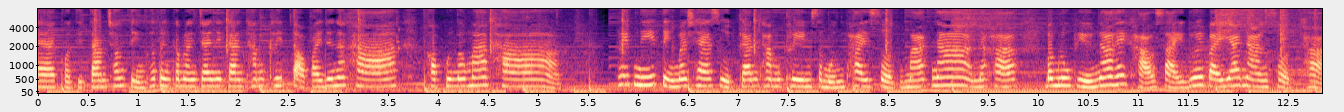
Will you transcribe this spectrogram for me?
ร์ กดติดตามช่องติงเพื่อเป็นกำลังใจในการทำคลิปต่อไปด้วยนะคะ ขอบคุณมากๆค่ะ คลิปนี้ติงมาแชร์สูตรการทำครีมสมุนไพรสดมาร์กหน้านะคะบำรุงผิวหน้าให้ขาวใสด้วยใบย่านางสดค่ะ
